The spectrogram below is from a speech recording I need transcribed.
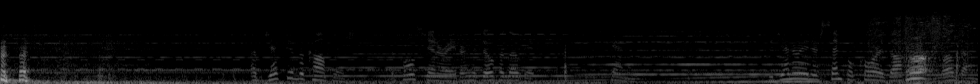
Objective accomplished. The pulse generator has overloaded. Scanning. The generator's central core is offline. Well done.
